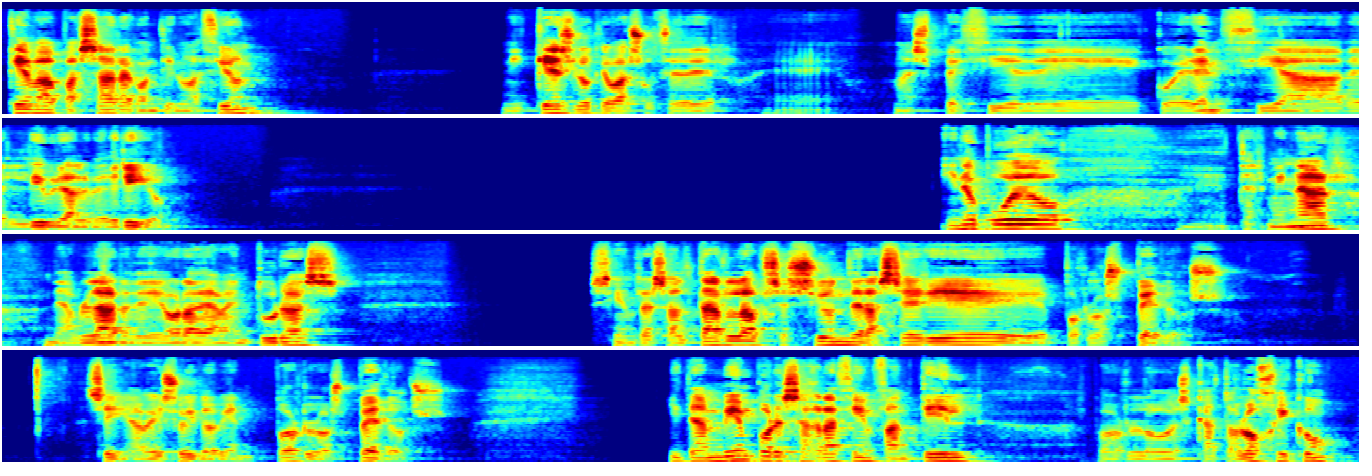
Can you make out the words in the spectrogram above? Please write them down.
qué va a pasar a continuación ni qué es lo que va a suceder. Eh, una especie de coherencia del libre albedrío. Y no puedo eh, terminar de hablar de Hora de Aventuras sin resaltar la obsesión de la serie por los pedos. Sí, habéis oído bien, por los pedos. Y también por esa gracia infantil, por lo escatológico,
